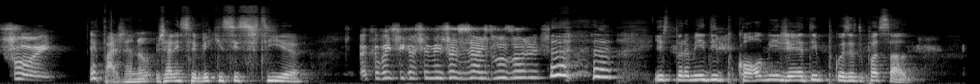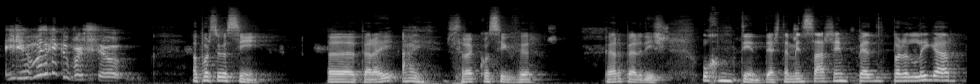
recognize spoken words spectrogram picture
Foi. Epá, já, não, já nem sabia que isso existia. Acabei de ficar sem mensagens às duas horas. Isto para mim, tipo, call me já é tipo coisa do passado. Mas o que é que apareceu? Apareceu assim. ah, Espera aí. Ai, será que consigo ver? Espera, espera, diz. O remetente desta mensagem pede para ligar.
